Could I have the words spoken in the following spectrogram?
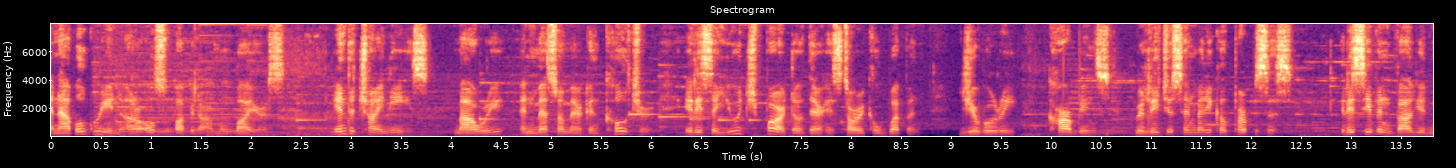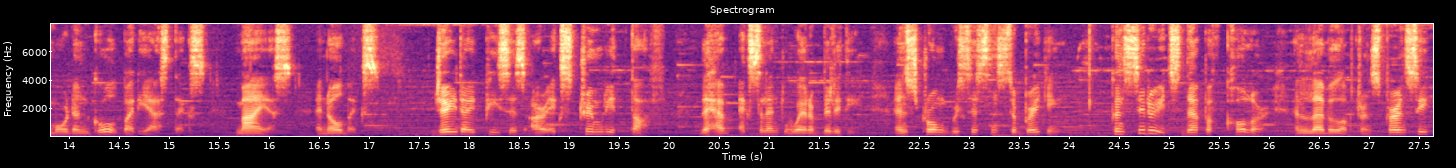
and apple green are also popular among buyers. In the Chinese, Maori, and Mesoamerican culture, it is a huge part of their historical weapon, jewelry, carvings, religious and medical purposes. It is even valued more than gold by the Aztecs, Mayas, and Olmecs. Jadeite pieces are extremely tough. They have excellent wearability and strong resistance to breaking. Consider its depth of color and level of transparency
